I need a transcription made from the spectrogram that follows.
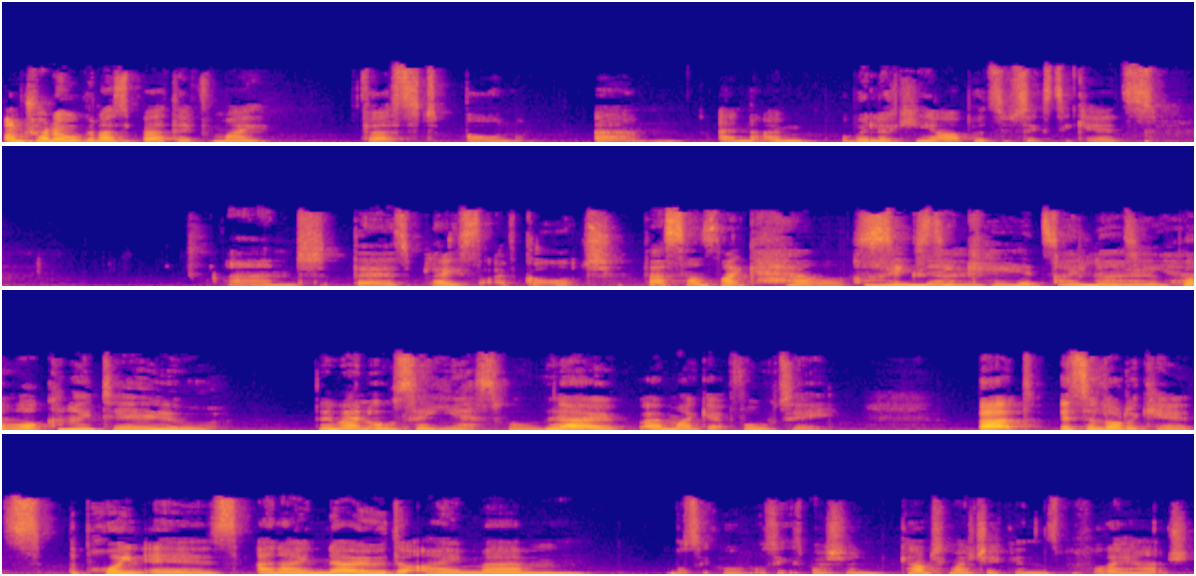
I'm trying to organise a birthday for my firstborn, um, and I'm we're looking at upwards of sixty kids. And there's a place that I've got. That sounds like hell. I 60 know, kids. I know, bloody but hell. what can I do? They won't all say yes, will they? No, I might get 40. But it's a lot of kids. The point is, and I know that I'm, um, what's it called? What's the expression? Counting my chickens before they hatch.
